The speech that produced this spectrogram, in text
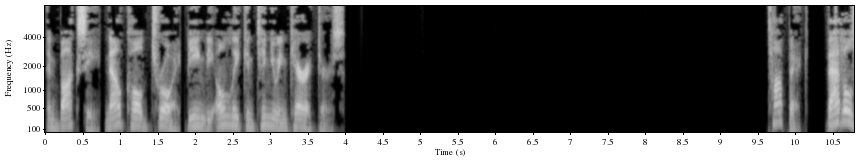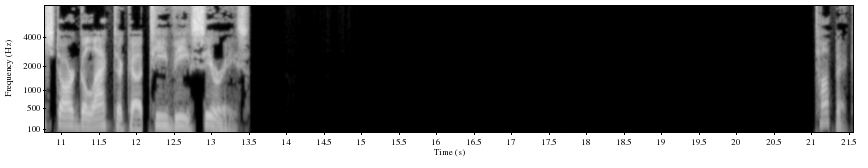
and Boxy now called Troy being the only continuing characters. Battlestar Galactica TV series Topic:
